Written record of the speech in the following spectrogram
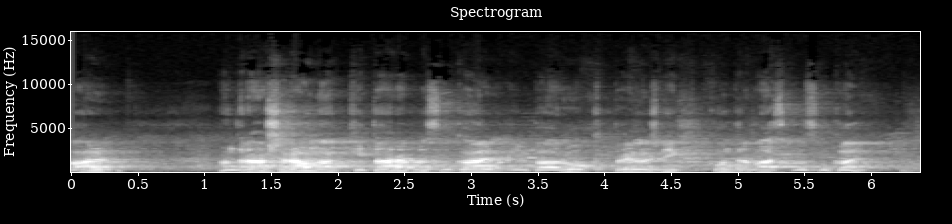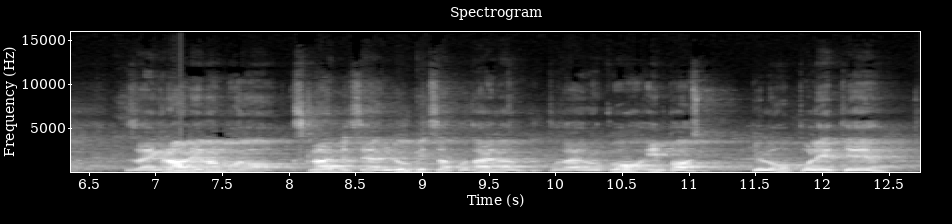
vokal, Andraš Ravna kitara plus vokal in pa Rok Preložnik kontrabas plus vokal. Zaigrali nam bodo skladbice Ljubica, podaj, podaj roko in pa Bilo poletje je.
